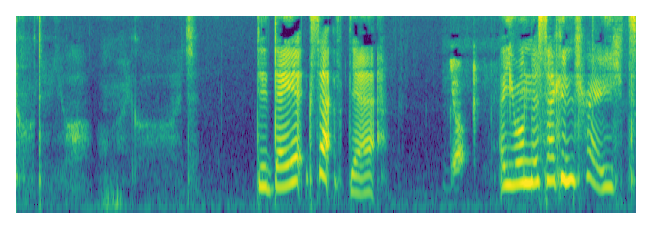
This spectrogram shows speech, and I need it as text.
Oh, there you are. Oh my god. Did they accept it? Yup. Are you on the second trade?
